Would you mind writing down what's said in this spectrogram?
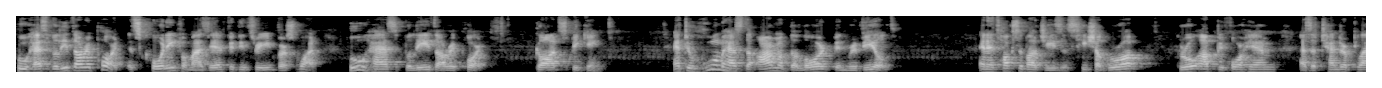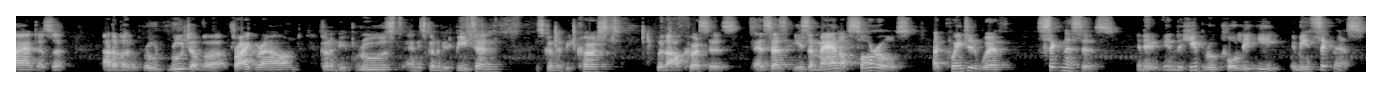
who has believed our report? It's quoting from Isaiah 53 verse 1. Who has believed our report? God speaking. And to whom has the arm of the Lord been revealed? And it talks about Jesus. He shall grow up, grow up before him as a tender plant, as a out of a root of a dry ground, going to be bruised and he's going to be beaten. He's going to be cursed without curses. And says he's a man of sorrows, acquainted with sicknesses. In the, in the Hebrew, koli'i, it means sickness.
